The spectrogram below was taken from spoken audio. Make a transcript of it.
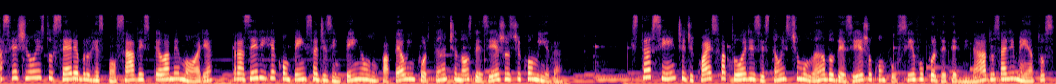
As regiões do cérebro responsáveis pela memória, prazer e recompensa desempenham um papel importante nos desejos de comida. Estar ciente de quais fatores estão estimulando o desejo compulsivo por determinados alimentos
